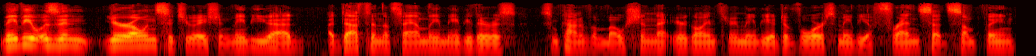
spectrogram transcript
Maybe it was in your own situation. Maybe you had a death in the family. Maybe there was some kind of emotion that you're going through. Maybe a divorce. Maybe a friend said something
